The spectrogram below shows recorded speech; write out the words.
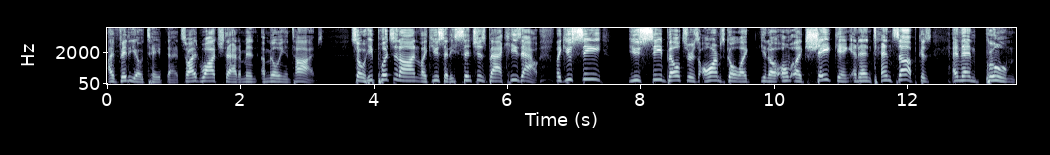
I videotaped that. So I'd watched that a, min- a million times. So he puts it on, like you said, he cinches back, he's out. Like you see, you see Belcher's arms go like, you know, like shaking and then tense up because, and then boom,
